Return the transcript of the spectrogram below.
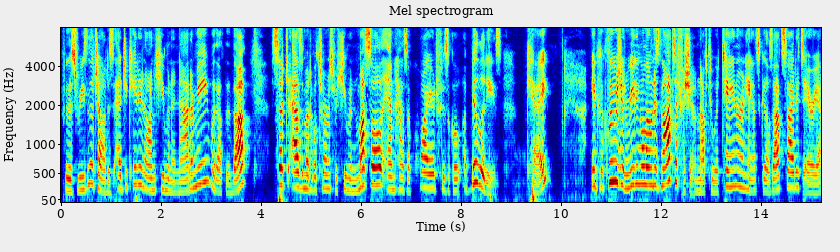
For this reason, the child is educated on human anatomy without the the, such as medical terms for human muscle, and has acquired physical abilities. Okay. In conclusion, reading alone is not sufficient enough to attain or enhance skills outside its area,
